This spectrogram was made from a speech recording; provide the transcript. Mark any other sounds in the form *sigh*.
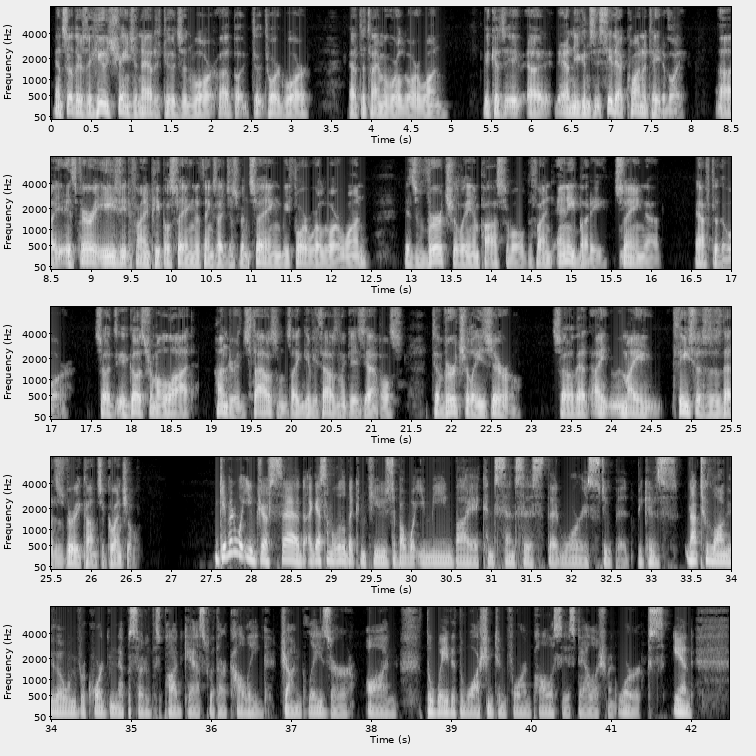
And so there's a huge change in attitudes in war uh, t- toward war at the time of World War One, because it, uh, and you can see that quantitatively. Uh, it's very easy to find people saying the things I've just been saying before World War One. It's virtually impossible to find anybody saying that after the war. So it, it goes from a lot, hundreds, thousands. I can give you thousands of examples to virtually zero. So that I, my thesis is that is very consequential. Given what you just said, I guess I'm a little bit confused about what you mean by a consensus that war is stupid. Because not too long ago, we recorded an episode of this podcast with our colleague John Glaser on the way that the Washington foreign policy establishment works. And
